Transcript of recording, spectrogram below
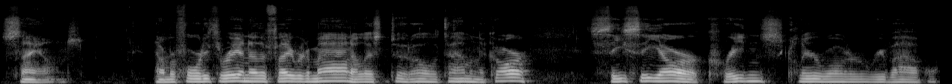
sounds. Number 43, another favorite of mine, I listen to it all the time in the car, CCR, Creedence Clearwater Revival.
